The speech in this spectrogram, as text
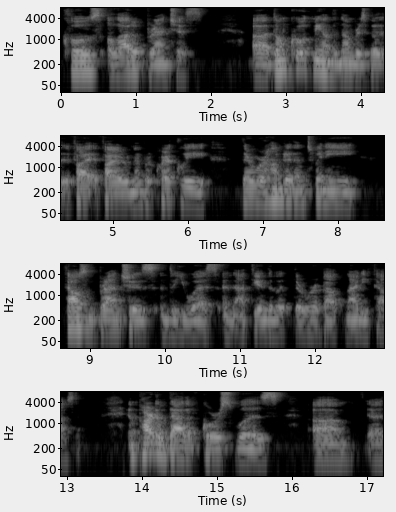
close a lot of branches. Uh, don't quote me on the numbers, but if I if I remember correctly, there were 120,000 branches in the U.S., and at the end of it, there were about 90,000. And part of that, of course, was um, uh,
